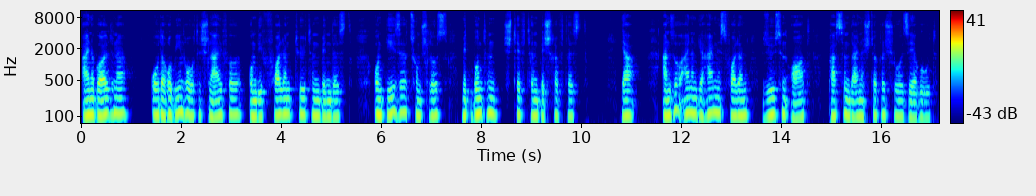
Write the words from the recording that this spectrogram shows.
eine goldene oder rubinrote Schleife um die vollen Tüten bindest und diese zum Schluss mit bunten Stiften beschriftest. Ja, an so einen geheimnisvollen, süßen Ort passen deine Stöckelschuhe sehr gut.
